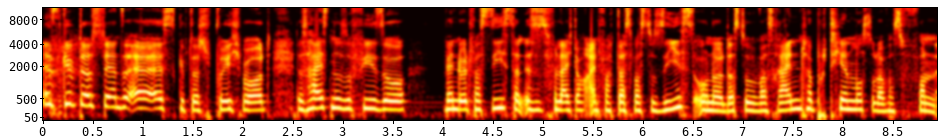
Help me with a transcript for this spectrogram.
Es gibt das Stern, äh, es gibt das Sprichwort. Das heißt nur so viel so, wenn du etwas siehst, dann ist es vielleicht auch einfach das, was du siehst, ohne dass du was reininterpretieren musst oder was von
